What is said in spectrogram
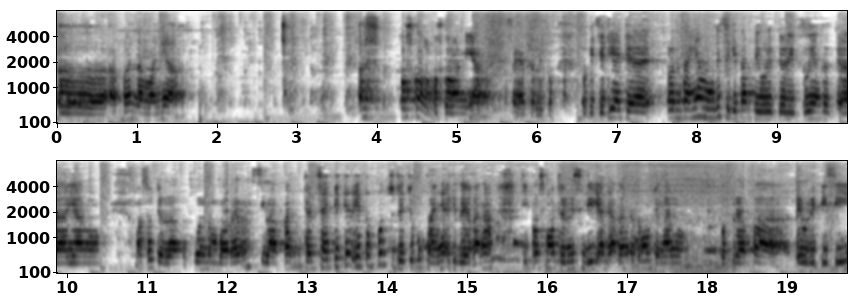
uh, apa namanya uh, poskol postkolonial saya agak lupa. Oke jadi ada rentangnya mungkin sekitar teori-teori itu yang uh, yang masuk dalam kontemporer silakan. Dan saya pikir itu pun sudah cukup banyak gitu ya karena di postmodernis sendiri anda akan ketemu dengan beberapa teoritisi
